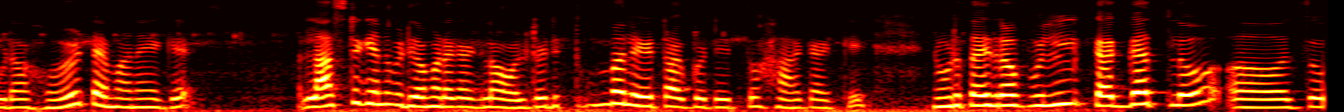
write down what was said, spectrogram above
ಕೂಡ ಹೊರಟೆ ಮನೆಗೆ. ಲಾಸ್ಟಿಗೆ ಏನು ವಿಡಿಯೋ ಮಾಡೋಕ್ಕಾಗಿಲ್ಲ ಆಲ್ರೆಡಿ ತುಂಬ ಲೇಟ್ ಆಗಿಬಿಟ್ಟಿತ್ತು, ಹಾಗಾಗಿ ನೋಡ್ತಾ ಇದ್ರೆ ಫುಲ್ ಕಗ್ಗತ್ಲು. ಸೊ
